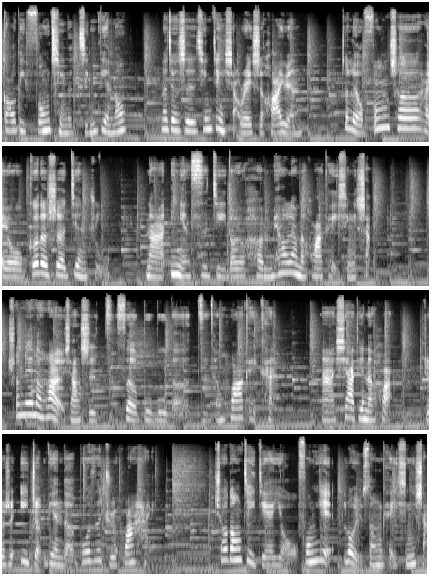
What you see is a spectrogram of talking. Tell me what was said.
高地风情的景点哦，那就是清境小瑞士花园。这里有风车，还有哥德式的建筑。那一年四季都有很漂亮的花可以欣赏。春天的话，有像是紫色瀑布的紫藤花可以看。那夏天的话，就是一整片的波斯菊花海。秋冬季节有枫叶、落羽松可以欣赏。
